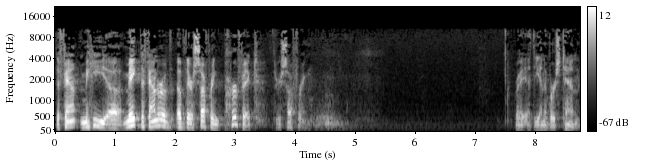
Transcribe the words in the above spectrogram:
the found, he uh, make the founder of, of their suffering perfect through suffering. Right at the end of verse 10.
